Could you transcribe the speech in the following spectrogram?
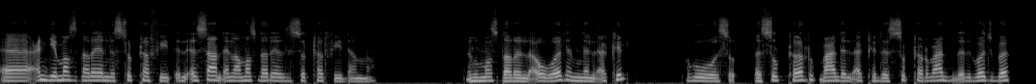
آه عندي مصدرين للسكر في الإنسان إلى مصدرين للسكر في دمه. المصدر الأول من الأكل هو السكر بعد الأكل السكر بعد الوجبة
